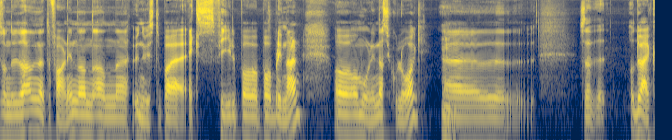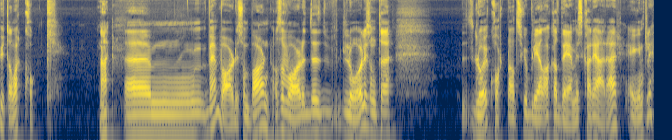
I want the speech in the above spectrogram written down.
som du, nevnte faren din. Han, han underviste på X-fil på, på Blindern. Og, og moren din er psykolog. Eh, så, det- og du er jo ikke utdanna kokk. Nei. Um, hvem var du som barn? Altså var det, det lå liksom til det lå i kortene at det skulle bli en akademisk karriere her, egentlig.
